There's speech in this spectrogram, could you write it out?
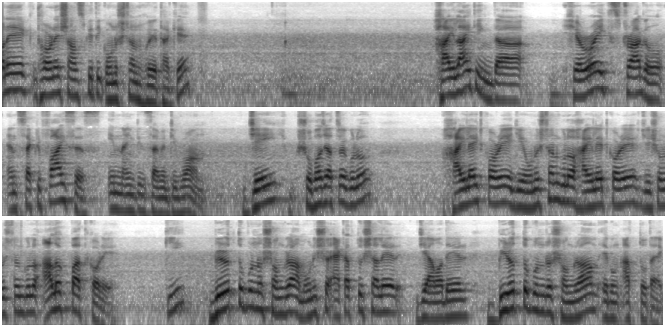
অনেক ধরনের সাংস্কৃতিক অনুষ্ঠান হয়ে থাকে। Highlighting the heroic struggle and sacrifices in nineteen seventy one যেই শোভাযাত্রাগুলো হাইলাইট করে, যে অনুষ্ঠানগুলো হাইলাইট করে, যে অনুষ্ঠানগুলো আলোকপাত করে, কি? বীরত্বপূর্ণ সংগ্রাম, উনিশশো একাত্তর সালের যে আমাদের বীরত্বপূর্ণ সংগ্রাম এবং আত্মত্যাগ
